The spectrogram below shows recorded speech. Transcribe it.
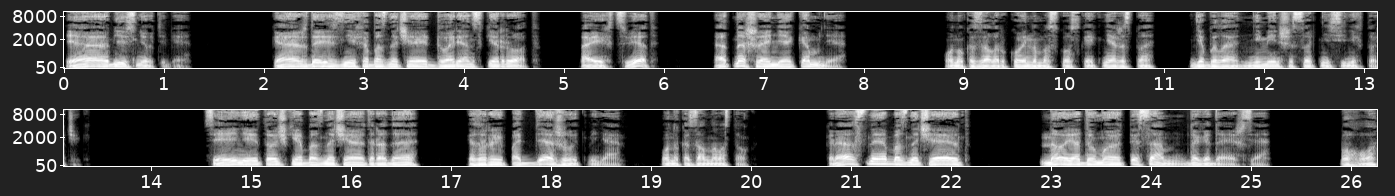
Я объясню тебе. Каждая из них обозначает дворянский род, а их цвет — отношение ко мне. Он указал рукой на московское княжество, где было не меньше сотни синих точек. Синие точки обозначают рода, которые поддерживают меня», — он указал на восток. «Красные обозначают, но я думаю, ты сам догадаешься». «Ого!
